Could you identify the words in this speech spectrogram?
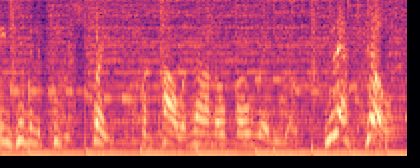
and giving it to you straight from Power 904 Radio. Let's go!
